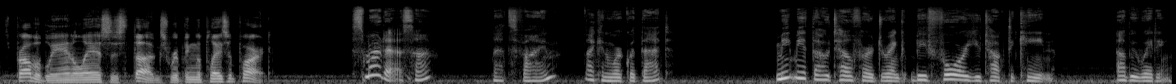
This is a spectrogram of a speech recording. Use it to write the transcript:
It's probably Anoleis' thugs ripping the place apart. Smartass, huh? That's fine. I can work with that. Meet me at the hotel for a drink before you talk to Keen. I'll be waiting.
